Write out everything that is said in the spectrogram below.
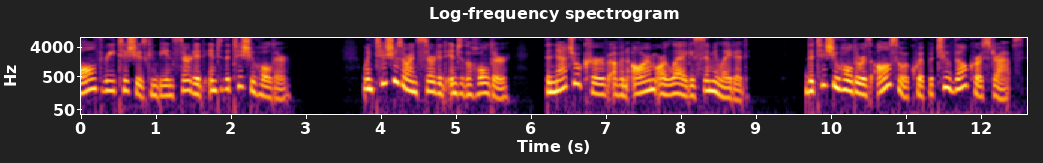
All three tissues can be inserted into the tissue holder. When tissues are inserted into the holder, the natural curve of an arm or leg is simulated. The tissue holder is also equipped with two Velcro straps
